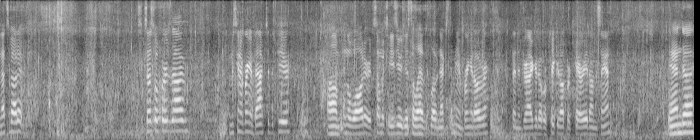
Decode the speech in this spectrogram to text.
And that's about it. Successful first dive. I'm just gonna bring it back to the pier. Um, in the water, it's so much easier just to have it float next to me and bring it over than to drag it or pick it up or carry it on the sand. And uh,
